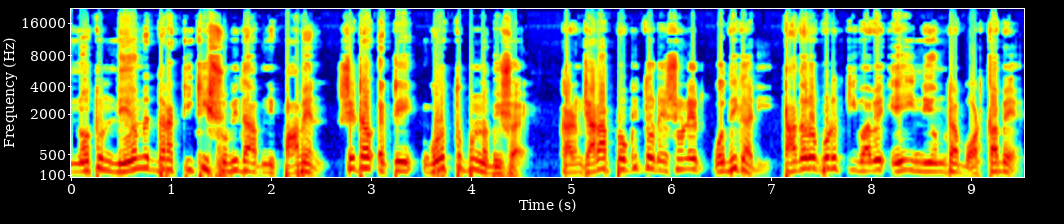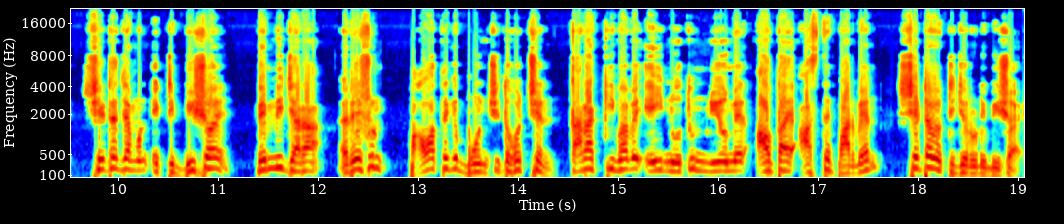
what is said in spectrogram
নতুন নিয়মের দ্বারা কি কি সুবিধা আপনি পাবেন সেটাও একটি গুরুত্বপূর্ণ বিষয়। কারণ যারা প্রকৃত রেশনের অধিকারী, তাদের উপরে কীভাবে এই নিয়মটা বর্তাবে সেটা যেমন একটি বিষয়, তেমনি যারা রেশন পাওয়া থেকে বঞ্চিত হচ্ছেন, তারা কীভাবে এই নতুন নিয়মের আওতায় আসতে পারবেন সেটাও একটি জরুরি বিষয়।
